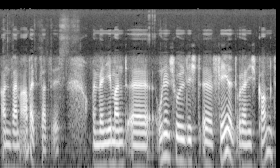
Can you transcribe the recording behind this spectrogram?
an seinem Arbeitsplatz ist. Und wenn jemand äh, unentschuldigt äh, fehlt oder nicht kommt,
